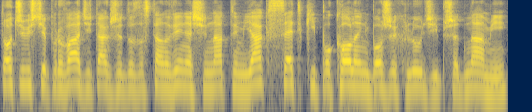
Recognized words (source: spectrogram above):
To oczywiście prowadzi także do zastanowienia się nad tym, jak setki pokoleń Bożych ludzi przed nami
